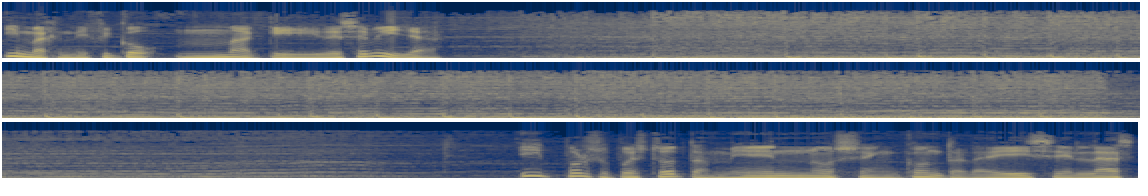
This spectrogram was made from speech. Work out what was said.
y magnífico Maki de Sevilla. Y por supuesto también nos encontraréis en las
